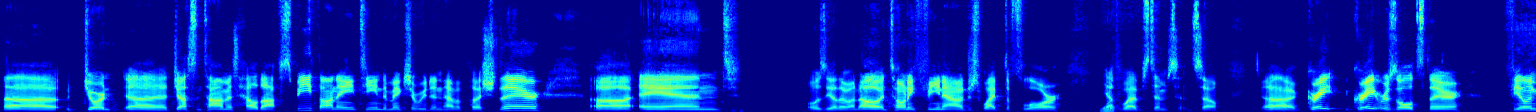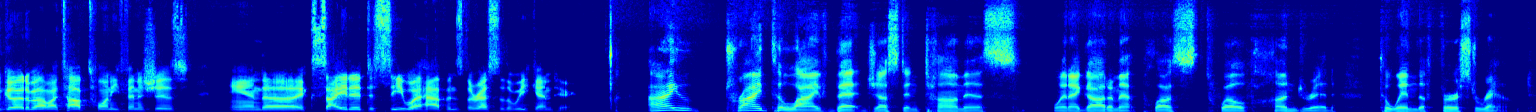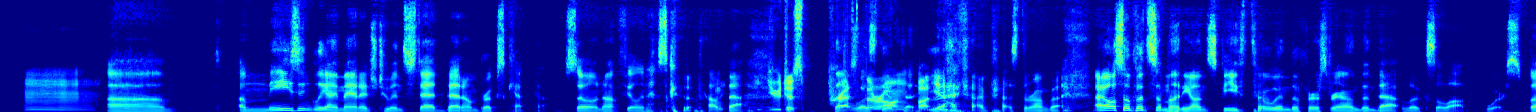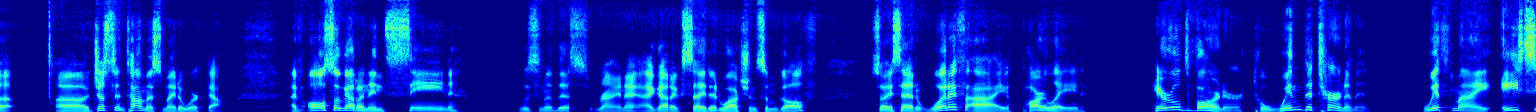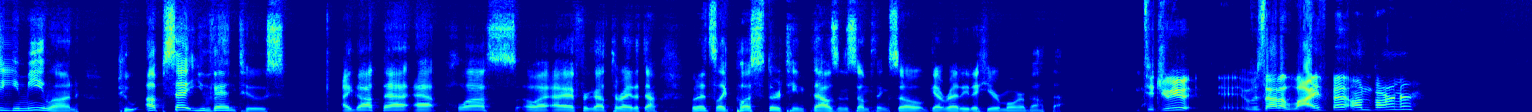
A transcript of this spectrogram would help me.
uh, Jordan uh, Justin Thomas held off Spieth on 18 to make sure we didn't have a push there. Uh, and what was the other one? Oh, and Tony Finau just wiped the floor Yep. with Webb Simpson. So uh, great, great results there. Feeling good about my top 20 finishes and uh, excited to see what happens the rest of the weekend here. I tried to live bet Justin Thomas when I got him at plus 1200 to win the first round. Hmm. Um, amazingly, I managed to instead bet on Brooks Koepka. So not feeling as good about that. You just pressed the wrong button. Yeah, I, I pressed the wrong button. I also put some money on Spieth to win the first round, and that looks a lot worse. But uh, Justin Thomas might have worked out. I've also got an insane. Listen to this, Ryan. I, I got excited watching some golf. So I said, what if I parlayed Harold Varner to win the tournament with my AC Milan to upset Juventus? I got that at plus. Oh, I, I forgot to write it down, but it's like plus thirteen thousand something. So get ready to hear more about that. Did you? Eh, was that a live bet on Varner,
